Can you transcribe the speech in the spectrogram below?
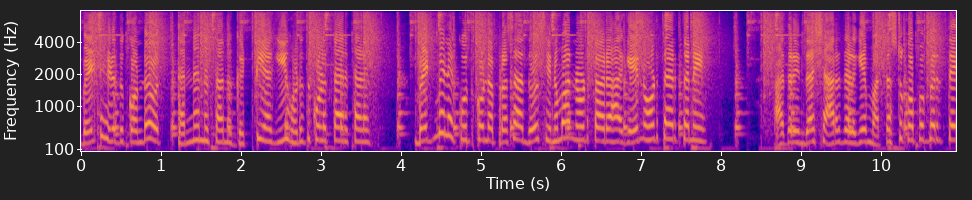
ಬೆಲ್ಟ್ ಹಿಡಿದುಕೊಂಡು ತನ್ನನ್ನು ತಾನು ಗಟ್ಟಿಯಾಗಿ ಹೊಡೆದುಕೊಳ್ಳುತ್ತಾ ಇರ್ತಾಳೆ. ಬೆಡ್ ಮೇಲೆ ಕೂತ್ಕೊಂಡ ಪ್ರಸಾದ್ ಸಿನಿಮಾ ನೋಡ್ತಾ ಇರೋ ಹಾಗೆ ನೋಡ್ತಾ ಇರ್ತಾನೆ. ಅದರಿಂದ ಶಾರದಳಿಗೆ ಮತ್ತಷ್ಟು ಕೋಪ ಬರುತ್ತೆ.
